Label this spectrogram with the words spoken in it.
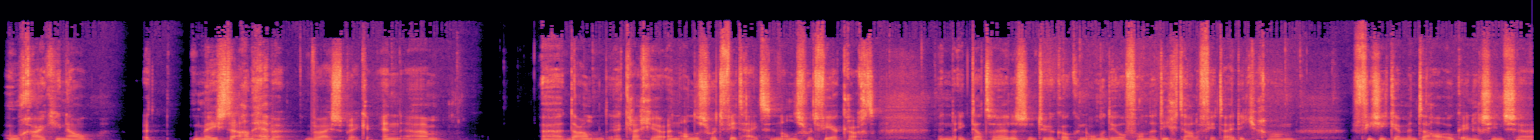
Hoe ga ik hier nou het meeste aan hebben, bij wijze van spreken. En um, uh, krijg je een ander soort fitheid, een ander soort veerkracht. En ik dat, hè, dat is natuurlijk ook een onderdeel van de digitale fitheid. Dat je gewoon fysiek en mentaal ook enigszins uh,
